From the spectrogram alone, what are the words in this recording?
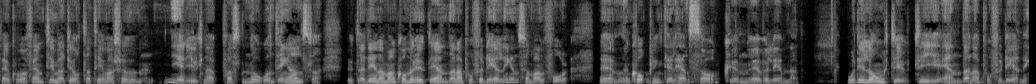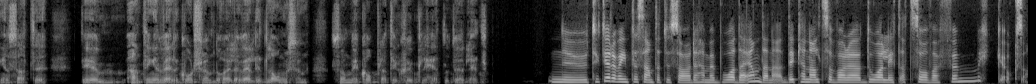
5,5 timmar till 8 timmar så är det ju knappast någonting alls. Utan det är när man kommer ut i ändarna på fördelningen som man får eh, en koppling till hälsa och eh, överlevnad. Och det är långt ut i ändarna på fördelningen så att eh, det är antingen väldigt kort sömn då eller väldigt lång sömn som är kopplat till sjuklighet och dödlighet. Nu tyckte jag det var intressant att du sa det här med båda ändarna. Det kan alltså vara dåligt att sova för mycket också?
